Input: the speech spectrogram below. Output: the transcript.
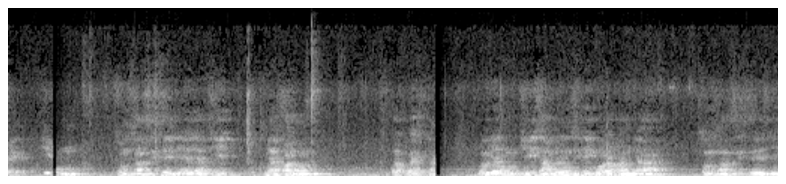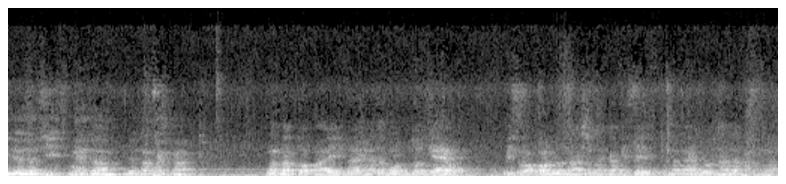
တဲ့ဒီ ทงสังสิเสียยาธิแม่ฟังหลวงตักเวสกันลูกยามุจีสามเดือนสิทธิวรปัญญาทงสังสิเสียยาธิแม่จามยาตักเวสกันลำดับต่อไปนายรัฐพลต้นแก้ว วิศวกรโยธาชำนาญการพิเศษสำนักงานโยธาและผังเมือง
